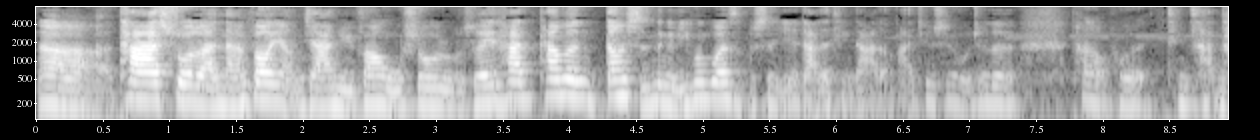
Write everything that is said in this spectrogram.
啊、他说了男方养家，女方无收入，所以他他们当时那个离婚官司不是也打得挺大的嘛？就是我觉得他老婆挺惨的，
